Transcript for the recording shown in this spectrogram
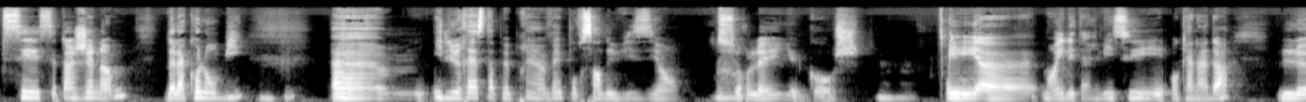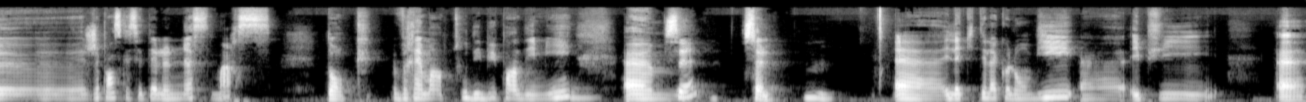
c'est, c'est un jeune homme de la Colombie. Mhm. Euh, il lui reste à peu près un 20% de vision sur l'œil gauche. Mhm. Et euh, bon, il est arrivé ici au Canada le, je pense que c'était le 9 mars. Donc vraiment tout début pandémie. Euh, Seul? Seul. Mhm. Euh, il a quitté la Colombie euh, et puis euh,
